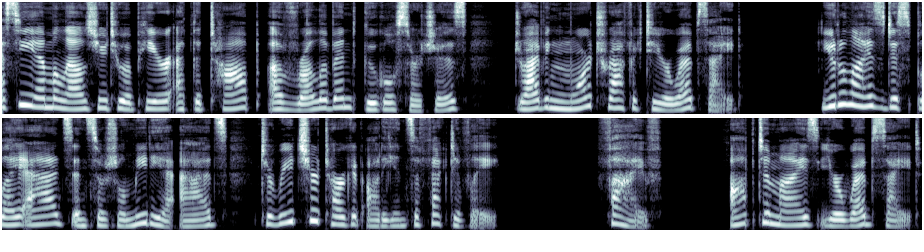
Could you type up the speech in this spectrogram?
SEM allows you to appear at the top of relevant Google searches, driving more traffic to your website. Utilize display ads and social media ads to reach your target audience effectively. 5. Optimize your website.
